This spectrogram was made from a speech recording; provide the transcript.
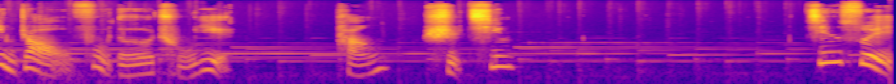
应照复得除夜，唐·史清。今岁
